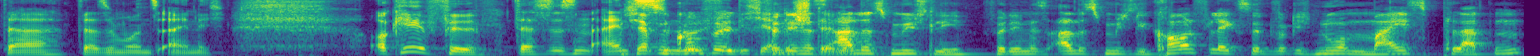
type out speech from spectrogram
Da, da sind wir uns einig. Okay, Phil, das ist ein 1 Ich habe einen 0 Kumpel, für dich für den der ist Stelle. alles Müsli. Für den ist alles Müsli. Cornflakes sind wirklich nur Maisplatten.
